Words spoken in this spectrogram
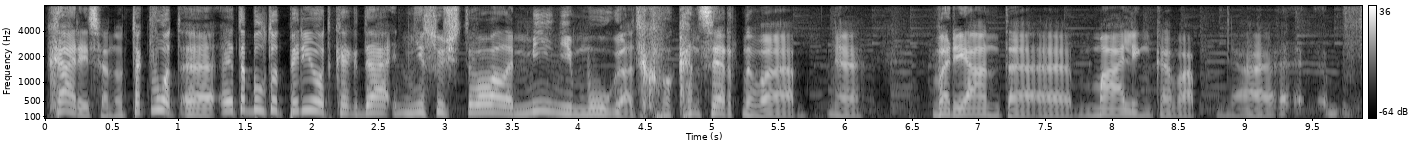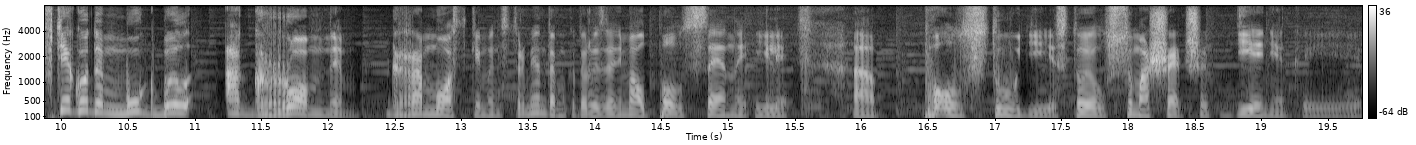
Харрисону. Так вот, э, это был тот период, когда не существовало мини-муга, такого концертного варианта маленького. В те годы мук был огромным, громоздким инструментом, который занимал пол сцены или пол студии стоил сумасшедших денег, и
